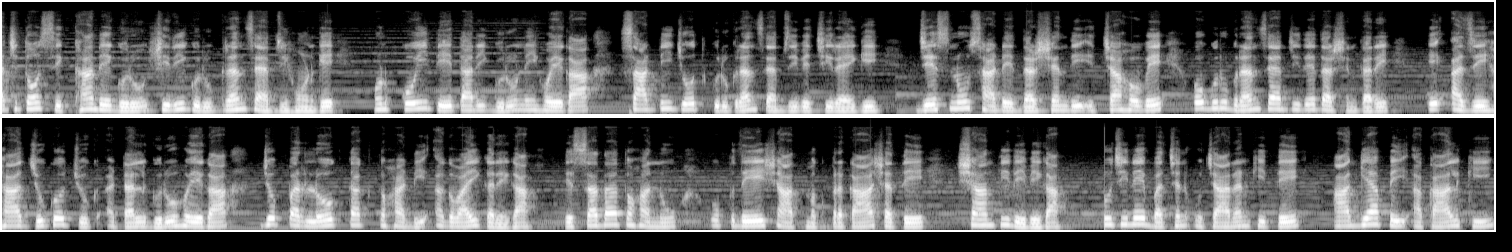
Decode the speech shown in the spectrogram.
ਅੱਜ ਤੋਂ ਸਿੱਖਾਂ ਦੇ ਗੁਰੂ ਸ੍ਰੀ ਗੁਰੂ ਗ੍ਰੰਥ ਸਾਹਿਬ ਜੀ ਹੋਣਗੇ। ਹੁਣ ਕੋਈ ਦੇਤਾਰੀ ਗੁਰੂ ਨਹੀਂ ਹੋਏਗਾ। ਸਾਡੀ ਜੋਤ ਗੁਰੂ ਗ੍ਰੰਥ ਸਾਹਿਬ ਜੀ ਵਿੱਚ ਹੀ ਰਹੇਗੀ। ਜਿਸ ਨੂੰ ਸਾਡੇ ਦਰਸ਼ਨ ਦੀ ਇੱਛਾ ਹੋਵੇ, ਉਹ ਗੁਰੂ ਗ੍ਰੰਥ ਸਾਹਿਬ ਜੀ ਦੇ ਦਰਸ਼ਨ ਕਰੇ। ਇਹ ਅਜਿਹਾ ਜੁਗੋ ਜੁਗ ਅਟਲ ਗੁਰੂ ਹੋਏਗਾ ਜੋ ਪਰਲੋਕ ਤੱਕ ਤੁਹਾਡੀ ਅਗਵਾਈ ਕਰੇਗਾ ਤੇ ਸਦਾ ਤੁਹਾਨੂੰ ਉਪਦੇਸ਼ਾਤਮਕ ਪ੍ਰਕਾਸ਼ ਅਤੇ ਸ਼ਾਂਤੀ ਦੇਵੇਗਾ। ਗੁਰੂ ਜੀ ਨੇ ਬਚਨ ਉਚਾਰਨ ਕੀਤੇ, ਆਗਿਆ ਪਈ ਅਕਾਲ ਕੀ,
